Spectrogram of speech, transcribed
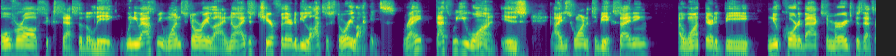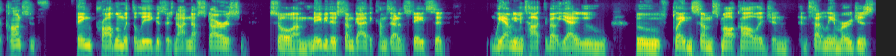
overall success of the league. When you ask me one storyline, no, I just cheer for there to be lots of storylines, right? That's what you want is I just want it to be exciting. I want there to be new quarterbacks emerge because that's a constant thing problem with the league is there's not enough stars. So um, maybe there's some guy that comes out of the states that we haven't even talked about yet who who played in some small college and and suddenly emerges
